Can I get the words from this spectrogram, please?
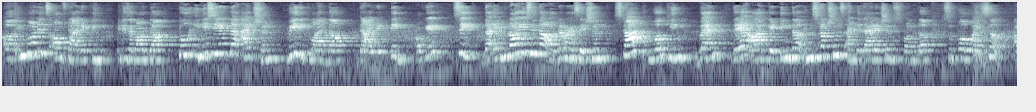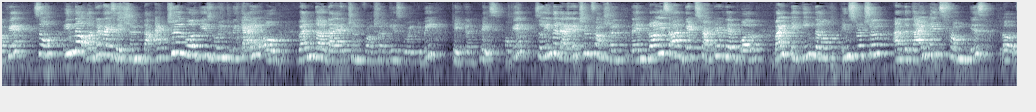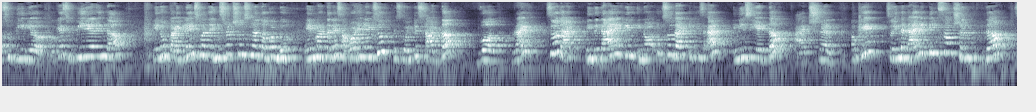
uh, importance of directing it is about the to initiate the action we require the directing okay see the employees in the organization start working when they are getting the instructions and the directions from the supervisor okay? So in the organization the actual work is going to be carried out when the direction function is going to be taken place okay? So in the direction function the employees are get started their work by taking the instruction and the guidelines from his uh, superior okay? Superior in the ಏನು guidelines ಮತ್ತೆ instructions ನ ತಗೊಂಡು ಏನ್ ಮಾಡ್ತಾನೆ subordinates is going to start the work right so that in the directing in so that it is at initiate the action okay so in the directing function the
